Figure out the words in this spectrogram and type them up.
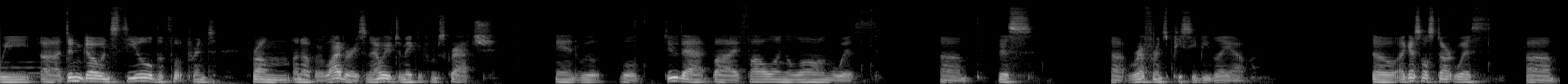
We uh, didn't go and steal the footprint from another library, so now we have to make it from scratch. And we'll, we'll do that by following along with um, this uh, reference PCB layout. So I guess I'll start with um,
